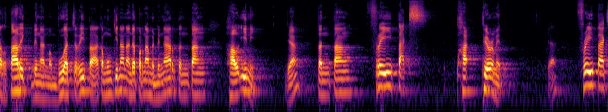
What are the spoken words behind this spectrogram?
tertarik dengan membuat cerita, kemungkinan Anda pernah mendengar tentang hal ini, ya, tentang Freytag Pyramid. Ya, Freytag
